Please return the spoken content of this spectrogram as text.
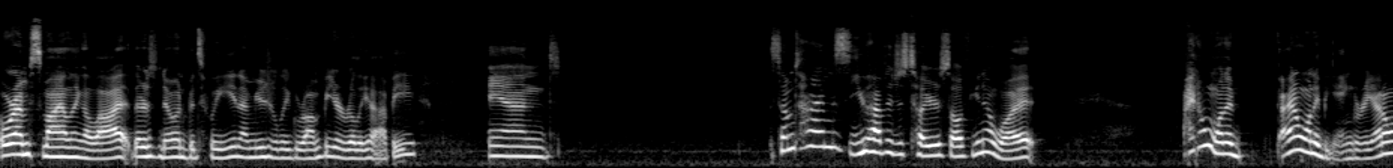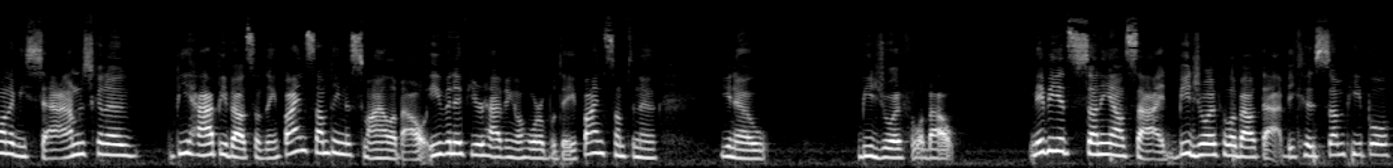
or I'm smiling a lot. There's no in between. I'm usually grumpy or really happy. And sometimes you have to just tell yourself, you know what? I don't want to I don't want to be angry. I don't want to be sad. I'm just going to be happy about something. Find something to smile about. Even if you're having a horrible day, find something to, you know, be joyful about. Maybe it's sunny outside. Be joyful about that because some people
